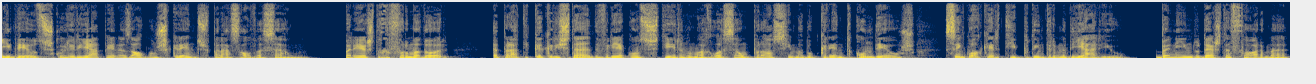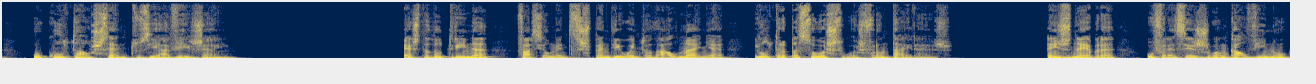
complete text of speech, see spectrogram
E Deus escolheria apenas alguns crentes para a salvação. Para este reformador, a prática cristã deveria consistir numa relação próxima do crente com Deus, sem qualquer tipo de intermediário, banindo desta forma o culto aos santos e à Virgem. Esta doutrina facilmente se expandiu em toda a Alemanha e ultrapassou as suas fronteiras. Em Genebra, o francês João Calvino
